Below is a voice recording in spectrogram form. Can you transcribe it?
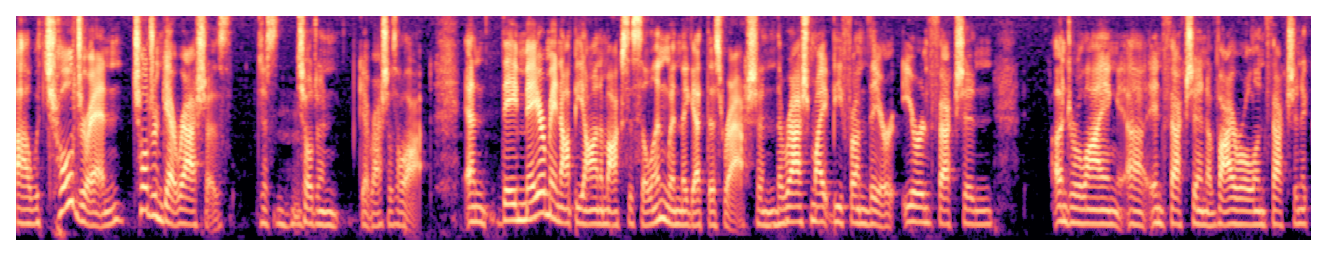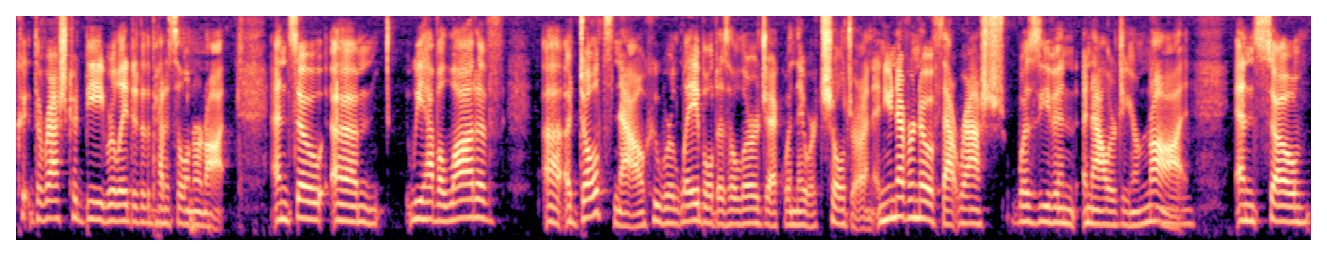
uh, with children, children get rashes just mm-hmm. children get rashes a lot and they may or may not be on amoxicillin when they get this rash and the rash might be from their ear infection underlying uh, infection, a viral infection. Could, the rash could be related to the penicillin or not. And so um, we have a lot of uh, adults now who were labeled as allergic when they were children. And you never know if that rash was even an allergy or not. Mm. And so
